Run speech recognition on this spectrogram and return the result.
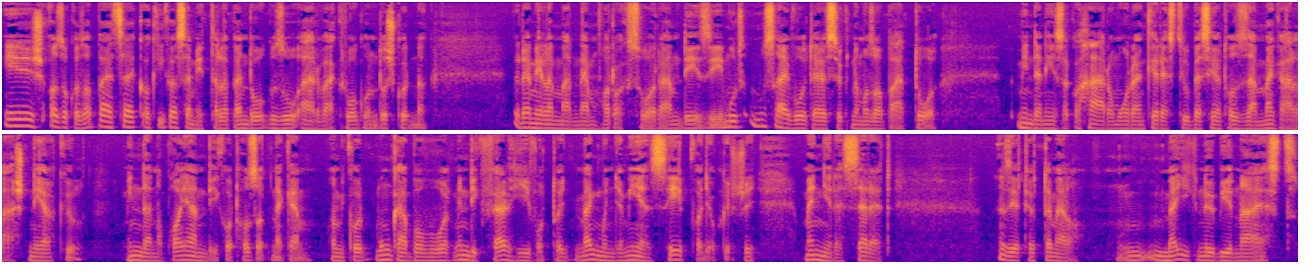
és azok az apácák, akik a szeméttelepen dolgozó árvákról gondoskodnak. Remélem már nem haragszol rám, Daisy. Muszáj volt elszöknem az apától. Minden éjszaka három órán keresztül beszélt hozzám megállás nélkül. Minden nap ajándékot hozott nekem. Amikor munkában volt, mindig felhívott, hogy megmondja, milyen szép vagyok, és hogy mennyire szeret. Ezért jöttem el. Melyik nő bírná ezt?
